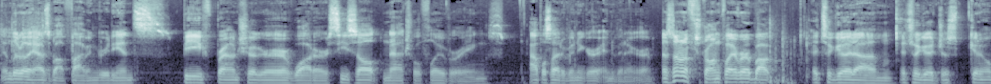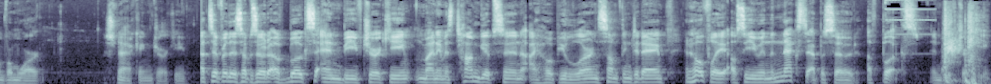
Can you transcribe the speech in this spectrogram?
It literally has about five ingredients beef, brown sugar, water, sea salt, natural flavorings apple cider vinegar and vinegar. It's not a strong flavor, but it's a good um it's a good just get home from work snacking jerky. That's it for this episode of Books and Beef Jerky. My name is Thom Gibson. I hope you learned something today, and hopefully I'll see you in the next episode of Books and Beef Jerky.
